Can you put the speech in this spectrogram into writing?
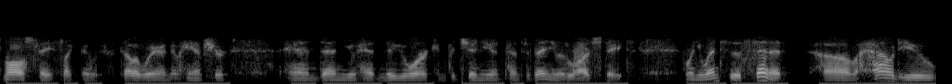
small states like New, Delaware and New Hampshire, and then you had New York and Virginia and Pennsylvania, the large states. When you went to the Senate, um, how do you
